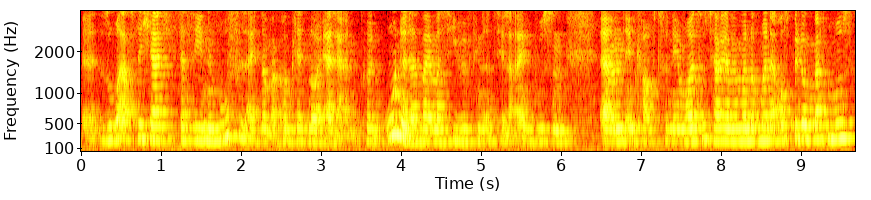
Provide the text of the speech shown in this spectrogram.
äh, so absichert, dass sie einen Beruf vielleicht nochmal komplett neu erlernen können, ohne dabei massive finanzielle Einbußen ähm, in Kauf zu nehmen. Heutzutage, wenn man nochmal eine Ausbildung machen muss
